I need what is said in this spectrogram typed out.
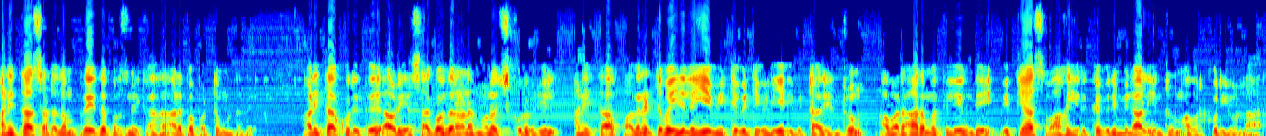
அனிதா சடலம் பிரேத பசுனைக்காக அனுப்பப்பட்டும் உள்ளது. அனிதா குறித்து அவருடைய சகோதரான மனோஜ் கூறுகையில் அனிதா பதினெட்டு வயதிலேயே வீட்டை விட்டு வெளியேறிவிட்டார் என்றும் அவர் ஆரம்பத்திலிருந்தே வித்தியாசமாக இருக்க விரும்பினார் என்றும் அவர் கூறியுள்ளார்.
